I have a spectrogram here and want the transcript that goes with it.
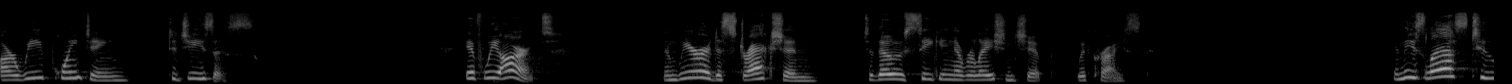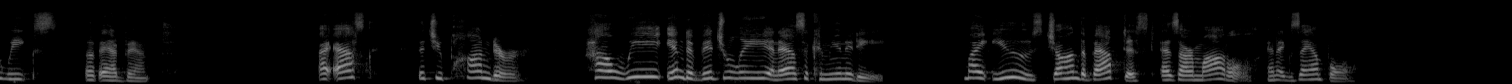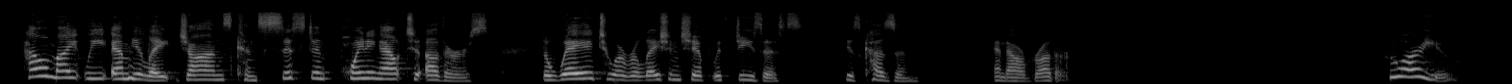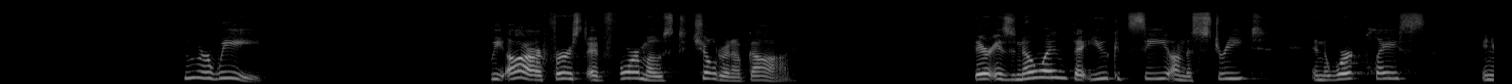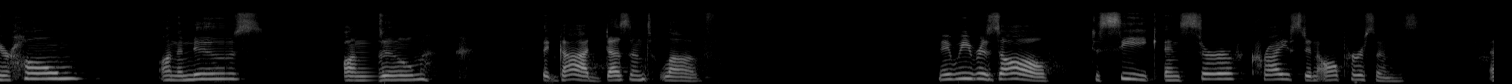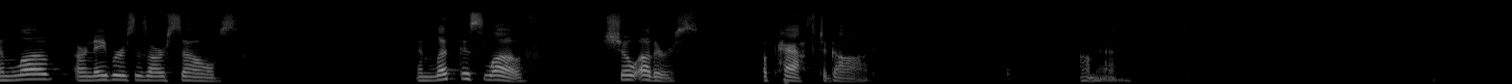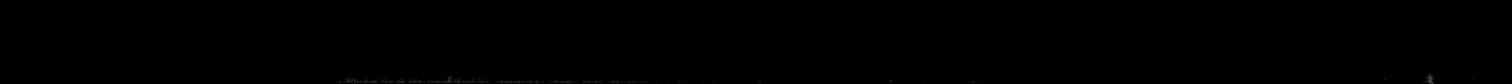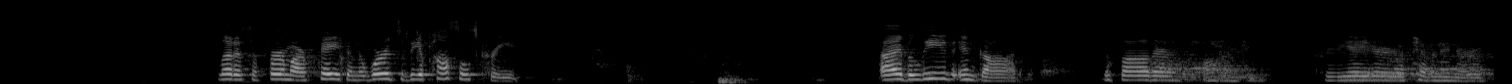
are we pointing to Jesus? If we aren't, then we're a distraction to those seeking a relationship with Christ. In these last two weeks of Advent, I ask that you ponder how we individually and as a community might use John the Baptist as our model and example. How might we emulate John's consistent pointing out to others the way to a relationship with Jesus, his cousin, and our brother? Who are you? Who are we? We are first and foremost children of God. There is no one that you could see on the street, in the workplace, in your home, on the news, on Zoom, that God doesn't love. May we resolve to seek and serve Christ in all persons and love our neighbors as ourselves and let this love show others a path to God. Amen. Let us affirm our faith in the words of the Apostles' Creed. I believe in God, the Father Almighty, creator of heaven and earth.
